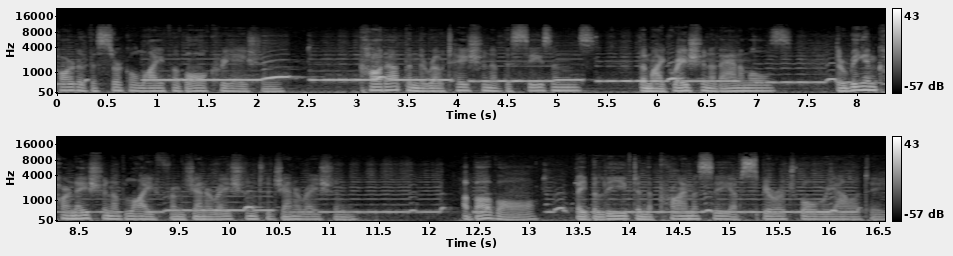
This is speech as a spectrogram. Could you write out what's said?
part of the circle life of all creation, caught up in the rotation of the seasons, the migration of animals, the reincarnation of life from generation to generation. Above all, they believed in the primacy of spiritual reality.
